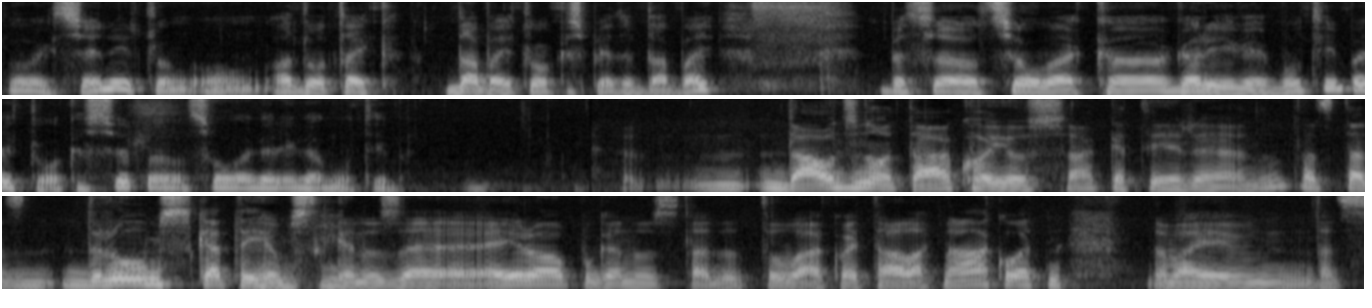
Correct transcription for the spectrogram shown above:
To vajag cienīt un, un atdot teikt dabai to, kas pieder dabai bet cilvēka garīgai būtībai to, kas ir cilvēka garīgā būtība. Daudz no tā, ko jūs sakat, ir nu, tāds, tāds drūms skatījums gan uz Eiropu, gan uz tādu tuvāku vai tālāku nākotni, vai tāds,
